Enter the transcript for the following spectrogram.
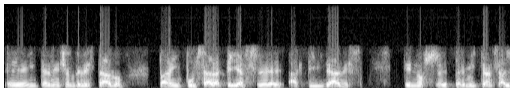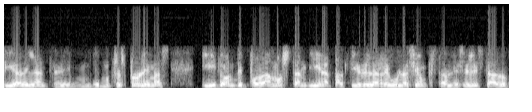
eh, intervención del Estado para impulsar aquellas eh, actividades que nos eh, permitan salir adelante de, de, muchos problemas y donde podamos también, a partir de la regulación que establece el Estado,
